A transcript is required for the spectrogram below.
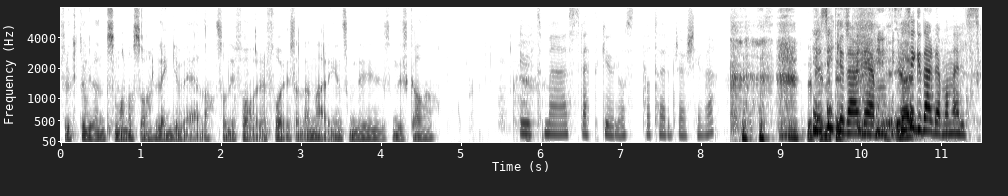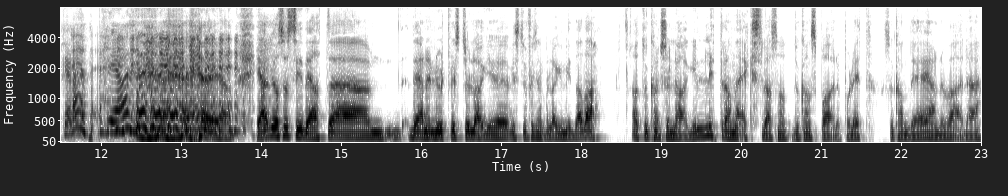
frukt og grønt som man også legger ved, da, så de får, får i seg den næringen som de, som de skal ha. Ut med svett gulost på tørr brødskive. Hvis ikke, det er det, hvis ikke det er det man elsker, da. Ja. ja. Jeg vil også si det at uh, det er gjerne lurt hvis du, lager, hvis du f.eks. lager middag, da, at du kanskje lager litt ekstra, sånn at du kan spare på litt. Så kan det gjerne være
